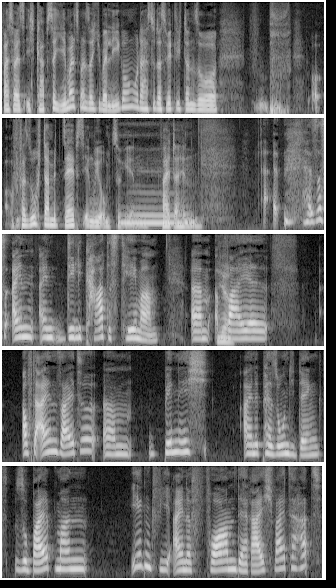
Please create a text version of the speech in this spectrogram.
was weiß ich. Gab es da jemals mal solche Überlegungen oder hast du das wirklich dann so pff, versucht, damit selbst irgendwie umzugehen, mm. weiterhin? Äh, es ist ein, ein delikates Thema, ähm, ja. weil auf der einen Seite ähm, bin ich eine Person, die denkt, sobald man irgendwie eine Form der Reichweite hat,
